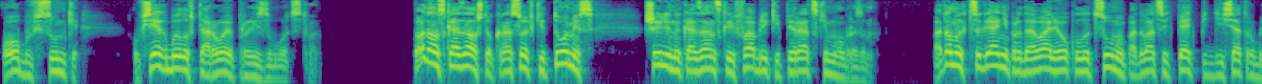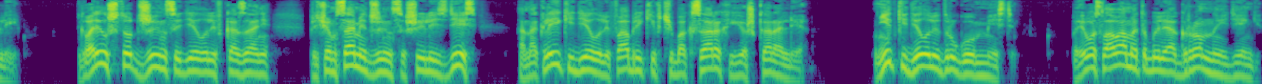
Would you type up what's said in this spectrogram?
обувь, сумки, у всех было второе производство. Вот он сказал, что кроссовки «Томис» шили на казанской фабрике пиратским образом. Потом их цыгане продавали около ЦУМа по 25-50 рублей. Говорил, что джинсы делали в Казани, причем сами джинсы шили здесь, а наклейки делали фабрики в Чебоксарах и Йошкар-Оле. Нитки делали в другом месте. По его словам, это были огромные деньги.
